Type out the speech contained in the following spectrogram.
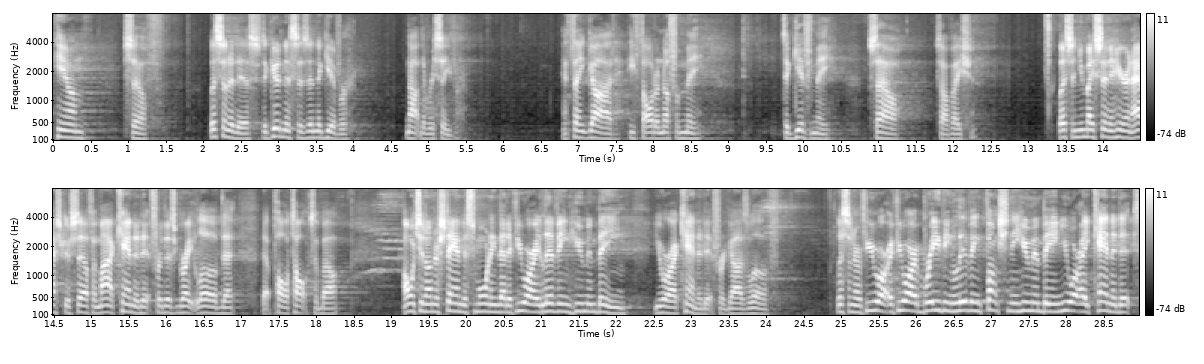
Himself. Listen to this the goodness is in the giver, not the receiver. And thank God He thought enough of me to give me sal- salvation. Listen, you may sit in here and ask yourself, Am I a candidate for this great love that, that Paul talks about? I want you to understand this morning that if you are a living human being, you are a candidate for God's love. Listen, if you are if you are a breathing, living, functioning human being, you are a candidate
